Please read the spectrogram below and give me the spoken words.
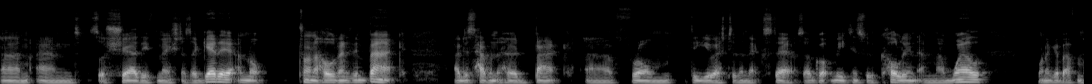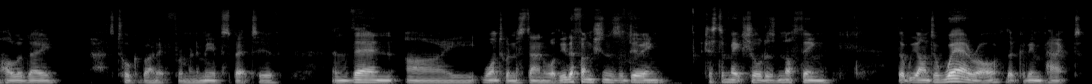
um, and sort of share the information as I get it. I'm not trying to hold anything back. I just haven't heard back uh, from the US to the next step. So I've got meetings with Colin and Manuel when I get back from holiday to talk about it from an EMEA perspective. And then I want to understand what the other functions are doing, just to make sure there's nothing that we aren't aware of that could impact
